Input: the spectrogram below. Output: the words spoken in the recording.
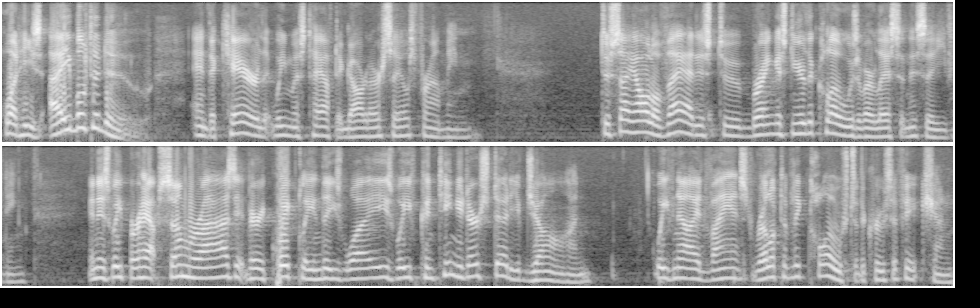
what he's able to do, and the care that we must have to guard ourselves from him. To say all of that is to bring us near the close of our lesson this evening. And as we perhaps summarize it very quickly in these ways, we've continued our study of John. We've now advanced relatively close to the crucifixion.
